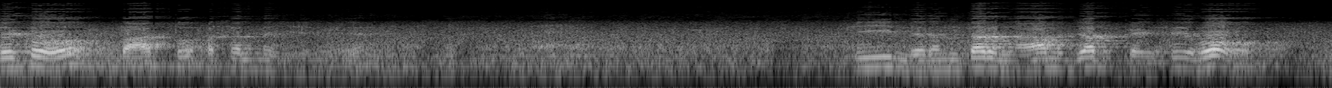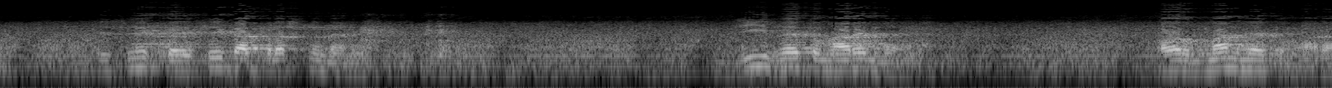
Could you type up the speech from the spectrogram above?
देखो, बात तो असल में ये है कि निरंतर नाम जब कैसे हो, इसमें कैसे का प्रश्न नहीं। जीव है तुम्हारे मन और मन है तुम्हारा।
